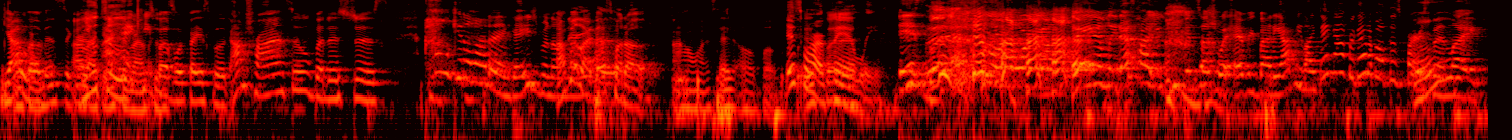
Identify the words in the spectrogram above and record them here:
Yeah, I Okay. love I Instagram. like I can't keep up with Facebook. I'm trying to, but it's just I don't get a lot of engagement on Facebook. I feel there like that's for either. the. I don't want to say the old folks. It's for our the- family. It's for your family. That's how you keep in touch with everybody. I'd be like, dang, I forgot about this person. Mm-hmm. Like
